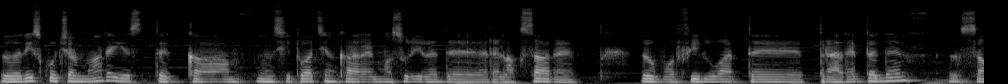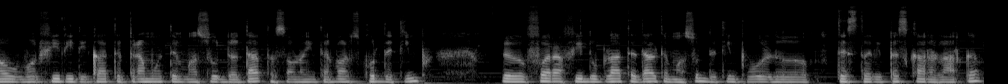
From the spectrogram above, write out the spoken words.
Uh, riscul cel mare este ca în situația în care măsurile de relaxare uh, vor fi luate prea repede sau vor fi ridicate prea multe măsuri deodată sau la interval scurt de timp, fără a fi dublate de alte măsuri de timpul testării pe scară largă,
